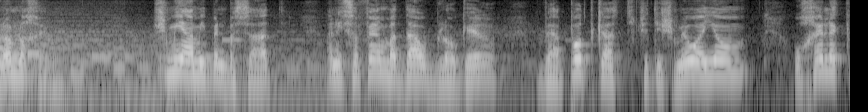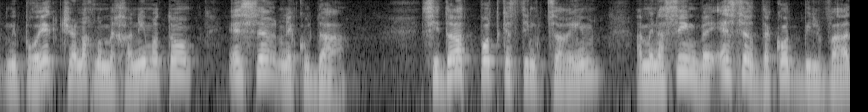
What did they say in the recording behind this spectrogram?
שלום לכם. שמי עמי בן בסט, אני סופר מדע ובלוגר, והפודקאסט שתשמעו היום הוא חלק מפרויקט שאנחנו מכנים אותו 10 נקודה. סדרת פודקאסטים קצרים המנסים בעשר דקות בלבד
